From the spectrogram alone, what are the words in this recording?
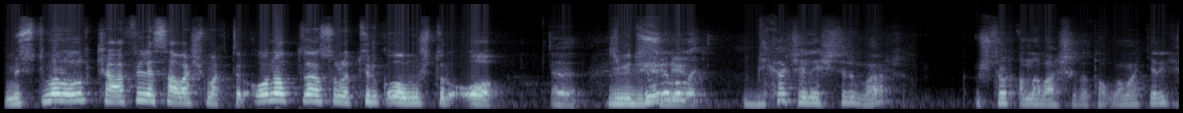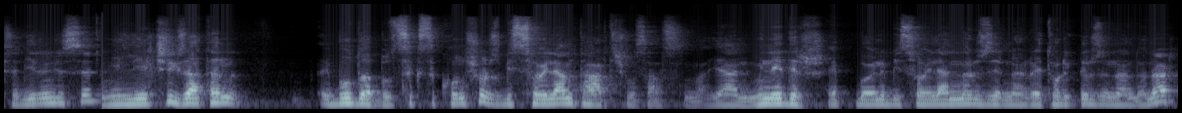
Müslüman olup kafirle savaşmaktır. O noktadan sonra Türk olmuştur o. Evet. Gibi Benim düşünüyor. buna birkaç eleştirim var. 3-4 ana başlıkta toplamak gerekirse. Birincisi milliyetçilik zaten e, bu da bu sık sık konuşuyoruz. Bir söylem tartışması aslında. Yani nedir? Hep böyle bir söylemler üzerinden, retorikler üzerinden döner.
